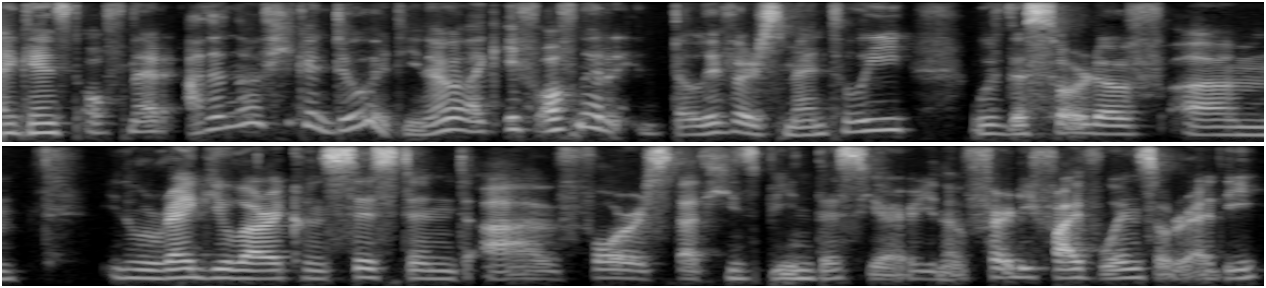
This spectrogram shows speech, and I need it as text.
against Ofner, I don't know if he can do it. You know, like if Ofner delivers mentally with the sort of um, you know regular, consistent uh, force that he's been this year. You know, 35 wins already.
